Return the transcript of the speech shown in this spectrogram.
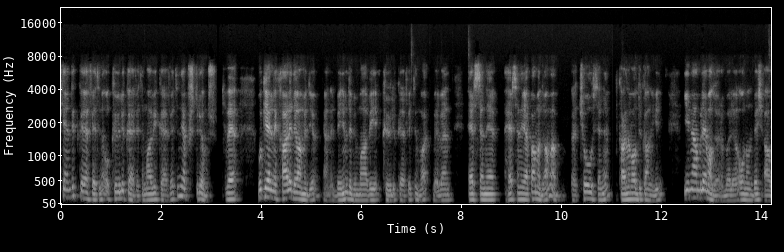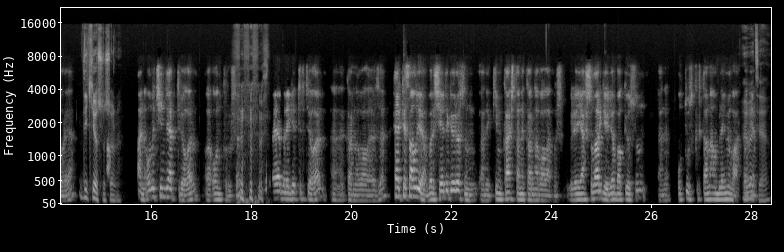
kendi kıyafetine, o köylü kıyafetine, mavi kıyafetini yapıştırıyormuş. Ve bu gelenek hale devam ediyor. Yani benim de bir mavi köylü kıyafetim var ve ben her sene her sene yapamadım ama e, çoğu sene karnaval dükkanına gidip yine amblem alıyorum böyle 10-15 avroya. Dikiyorsun sonra. Hani onu Çin'de yaptırıyorlar 10 kuruşa. Veya böyle getirtiyorlar e, karnavala özel. Herkes alıyor. Böyle şeyde görüyorsun hani kim kaç tane karnaval yapmış. Böyle yaşlılar geliyor bakıyorsun yani 30-40 tane amblemi var. Evet ya.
